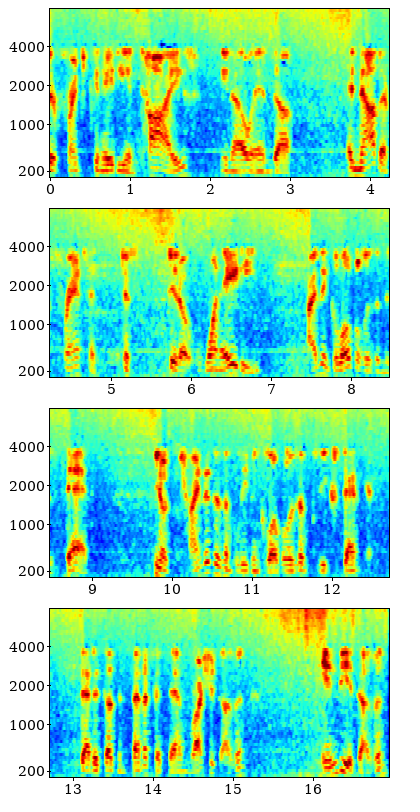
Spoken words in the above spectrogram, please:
their French Canadian ties. You know, and uh, and now that France had just did a 180, I think globalism is dead. You know, China doesn't believe in globalism to the extent that it doesn't benefit them. Russia doesn't. India doesn't.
